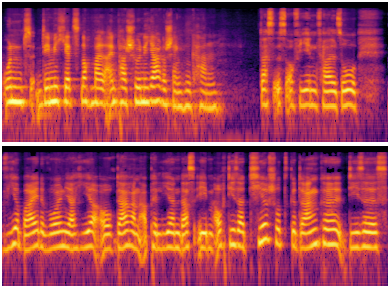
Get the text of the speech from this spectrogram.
und dem ich jetzt noch mal ein paar schöne Jahre schenken kann. Das ist auf jeden Fall so. Wir beide wollen ja hier auch daran appellieren, dass eben auch dieser Tierschutzgedanke, dieses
